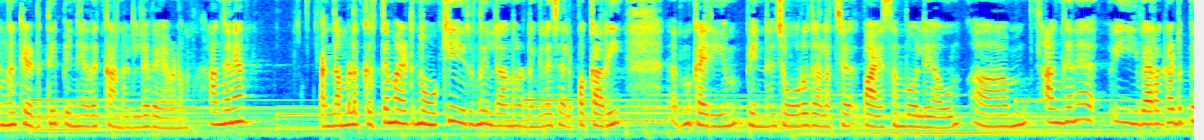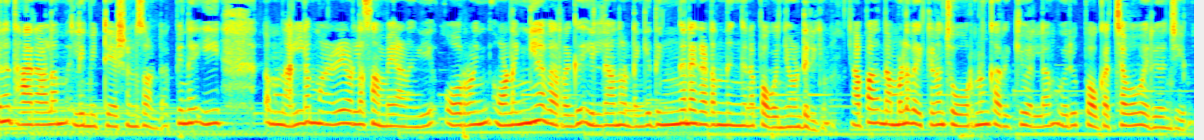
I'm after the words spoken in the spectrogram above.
അങ്ങ് കെടുത്തി പിന്നെ അത് കനലിൽ വേവണം. അങ്ങനെ നമ്മൾ കൃത്യമായിട്ട് നോക്കിയിരുന്നില്ല എന്നുണ്ടെങ്കിൽ ചിലപ്പോൾ കറി കരിയും പിന്നെ ചോറ് തിളച്ച് പായസം പോലെയാവും. അങ്ങനെ ഈ വിറകടുപ്പിന് ധാരാളം ലിമിറ്റേഷൻസ് ഉണ്ട്. പിന്നെ ഈ നല്ല മഴയുള്ള സമയമാണെങ്കിൽ ഉണങ്ങിയ വിറക് ഇല്ലയെന്നുണ്ടെങ്കിൽ ഇതിങ്ങനെ കിടന്ന് ഇങ്ങനെ പുകഞ്ഞുകൊണ്ടിരിക്കും. അപ്പോൾ നമ്മൾ വെക്കണം ചോറിനും കറിക്കും എല്ലാം ഒരു പുകച്ചവ വരികയും ചെയ്യും.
